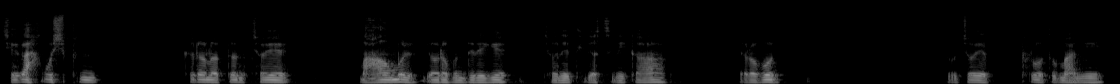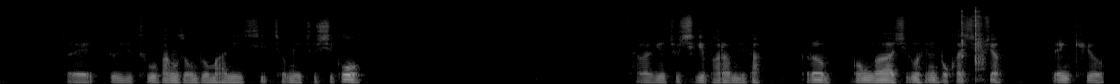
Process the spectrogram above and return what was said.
제가 하고 싶은 그런 어떤 저의 마음을 여러분들에게 전해드렸으니까 여러분 또 저의 프로도 많이 저의 또 유튜브 방송도 많이 시청해 주시고 사랑해 주시기 바랍니다. 그럼 건강하시고 행복하십시오. 땡큐.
